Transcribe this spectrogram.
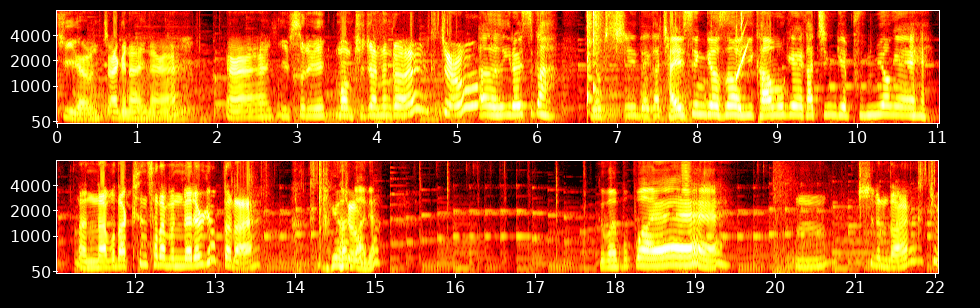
귀여운 작은 아이네. 아, 입술이 멈추지 않는 걸. 쪽. 아, 이럴 수가. 역시 내가 잘생겨서 이 감옥에 갇힌 게 분명해. 난 나보다 큰 사람은 매력이 없더라. 당연한 거 좀. 아니야? 그만 뽀뽀해. 음, 싫은다. 쪽.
